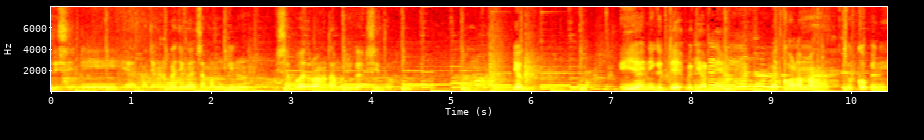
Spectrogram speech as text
di sini ya pajangan-pajangan sama mungkin bisa buat ruang tamu juga di situ. Yuk. Iya ini gede backyardnya. Buat kolam mah cukup ini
